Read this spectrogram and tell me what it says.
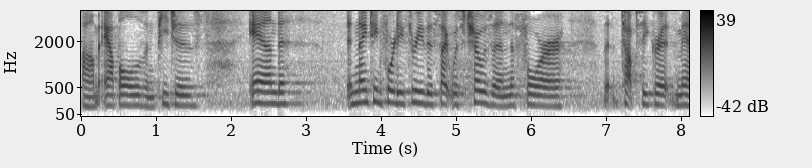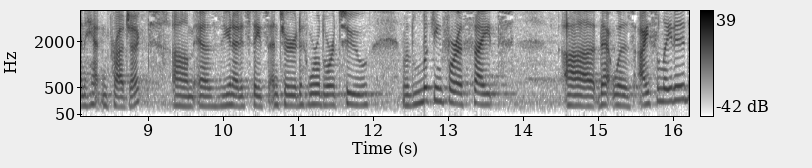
um, apples and peaches. And in 1943, the site was chosen for the top secret Manhattan Project um, as the United States entered World War II. Was looking for a site uh, that was isolated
